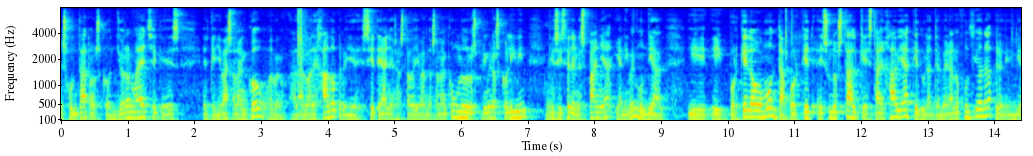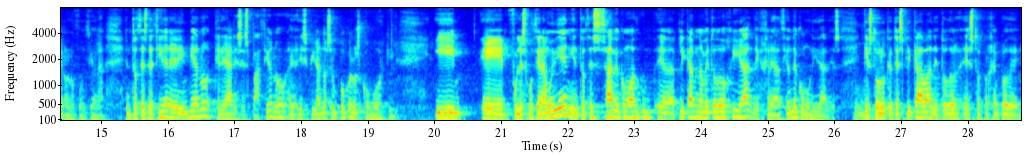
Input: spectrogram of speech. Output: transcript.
es juntarnos con John Ormaeche, que es el que lleva Sananco, bueno, ahora lo ha dejado, pero siete años ha estado llevando Sananco, uno de los primeros co-living que mm. existen en España y a nivel mundial. ¿Y, por qué lo monta? Porque es un hostal que está en Javia, que durante el verano funciona, pero en el invierno no funciona. Entonces deciden en el invierno crear ese espacio, ¿no? Eh, inspirándose un poco en los coworking. Y eh, les funciona muy bien y entonces sabe cómo eh, aplicar una metodología de generación de comunidades, que es todo lo que te explicaba de todos estos, por ejemplo, de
